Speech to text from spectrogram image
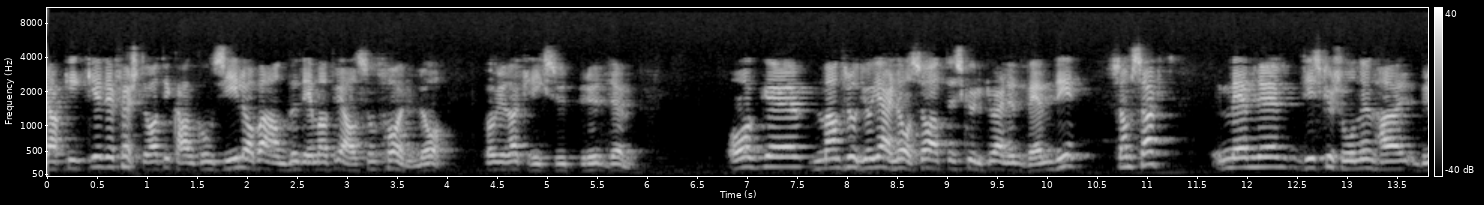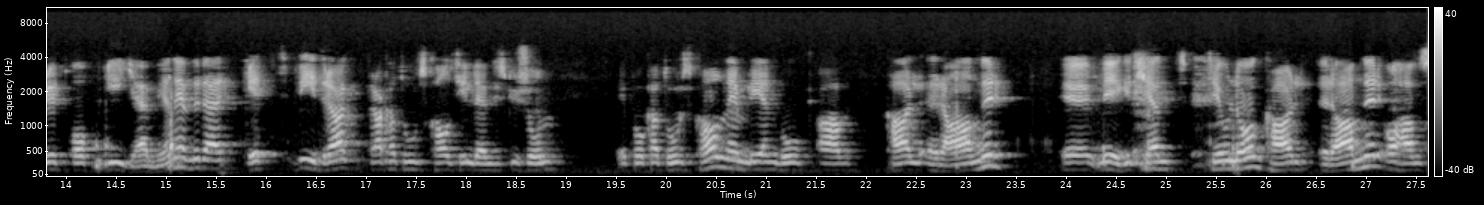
rakk ikke Det første Vatikankonsil å behandle det materialet som forelå pga. krigsutbruddet. Og eh, Man trodde jo gjerne også at det skulle ikke være nødvendig, som sagt. Men eh, diskusjonen har brutt opp igjen. Jeg nevner der ett bidrag fra katolsk hold til den diskusjonen på katolsk hold, nemlig en bok av Carl Raner, eh, meget kjent teolog Carl Raner, og hans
